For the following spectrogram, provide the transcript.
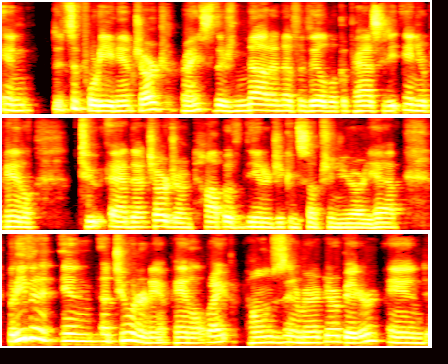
and it's a 48 amp charger right? So there's not enough available capacity in your panel to add that charger on top of the energy consumption you already have. But even in a 200 amp panel right? Homes in america are bigger and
